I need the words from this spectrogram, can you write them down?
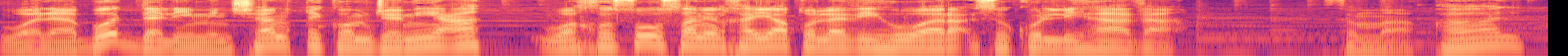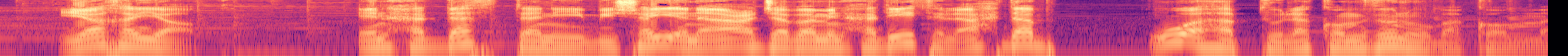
ولا بد لي من شنقكم جميعا وخصوصا الخياط الذي هو رأس كل هذا. ثم قال يا خياط إن حدثتني بشيء أعجب من حديث الأحدب وهبت لكم ذنوبكم.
